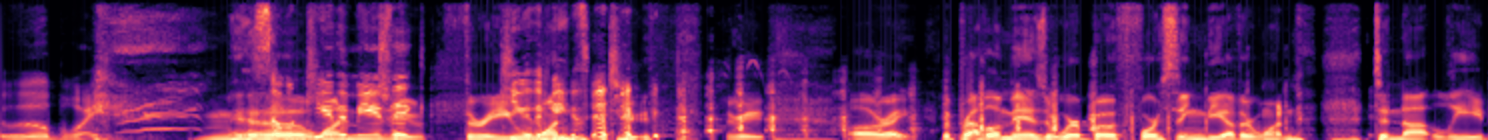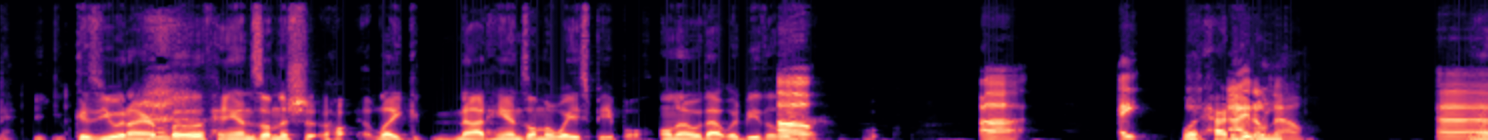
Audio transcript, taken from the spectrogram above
Oh boy. Someone cue the music. three, Cue the one, music. two, three. All right. The problem is we're both forcing the other one to not lead because you and I are both hands on the sh- like not hands on the waist people. Oh no, that would be the Oh, leader. Uh, I what? How do you? I don't lead? know. Uh, I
